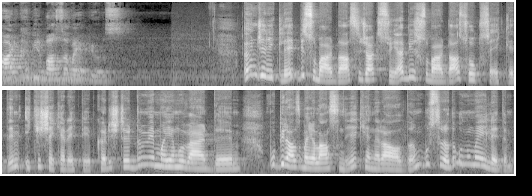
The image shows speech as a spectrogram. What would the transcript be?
harika bir bazlama yapıyoruz. Öncelikle bir su bardağı sıcak suya bir su bardağı soğuk su ekledim. 2 şeker ekleyip karıştırdım ve mayamı verdim. Bu biraz mayalansın diye kenara aldım. Bu sırada unumu eledim.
